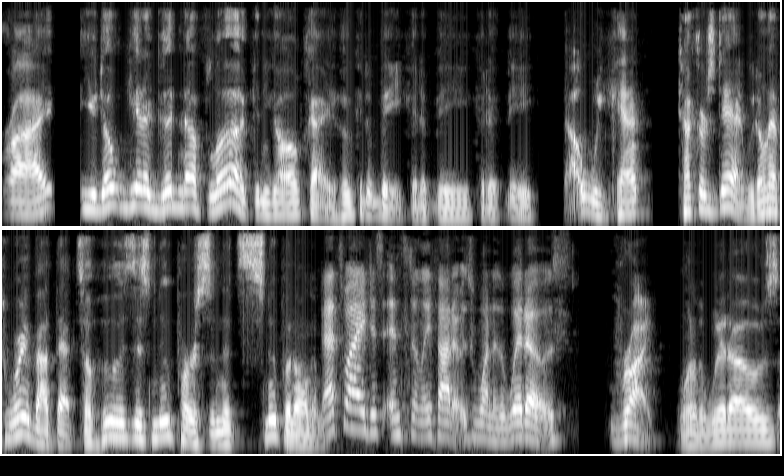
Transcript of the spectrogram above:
Right. You don't get a good enough look and you go, okay, who could it be? Could it be? Could it be? oh, we can't. Tucker's dead. We don't have to worry about that. So who is this new person that's snooping on him? That's why I just instantly thought it was one of the widows. right. One of the widows,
